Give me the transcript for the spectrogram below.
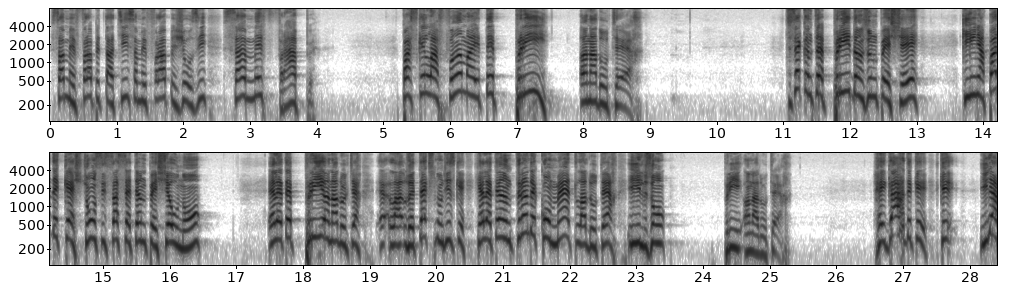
ça me frappe Tati, ça me frappe Josie, ça me frappe. Parce que la femme a été prise en adultère. Tu sais, quand tu es pris dans un péché, qu'il n'y a pas de question si ça c'est un péché ou non, elle était prise en adultère. Le texte nous dit qu'elle était en train de commettre l'adultère et ils ont pris en adultère. Regarde que, que il y a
